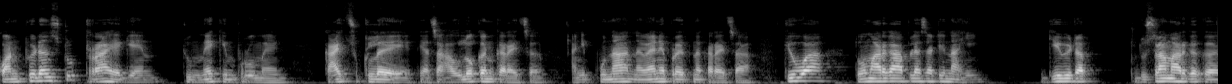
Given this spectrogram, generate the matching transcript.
confidence to try again to make improvement काय चुकलं आहे त्याचं अवलोकन करायचं आणि पुन्हा नव्याने प्रयत्न करायचा. किंवा तो मार्ग आपल्यासाठी नाही. गिव इट अप दुसरा मार्ग कर.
